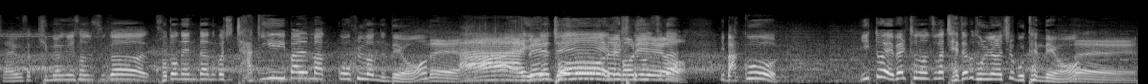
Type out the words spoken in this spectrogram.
자, 여기서 김영일 선수가 걷어낸다는 것이 자기 발 맞고 흘렀는데요. 네. 아, 이거 에벨톤의 에벨톤 머리예요. 선수가 이 맞고 이 또 에벨톤 선수가 제대로 돌려놓지 못했네요. 네.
